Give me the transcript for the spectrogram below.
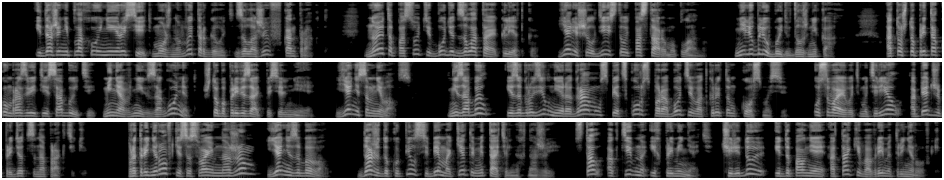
И даже неплохую нейросеть можно выторговать, заложив в контракт. Но это, по сути, будет золотая клетка. Я решил действовать по старому плану. Не люблю быть в должниках. А то, что при таком развитии событий меня в них загонят, чтобы привязать посильнее, я не сомневался. Не забыл и загрузил нейрограмму спецкурс по работе в открытом космосе. Усваивать материал опять же придется на практике. Про тренировки со своим ножом я не забывал. Даже докупил себе макеты метательных ножей. Стал активно их применять, чередуя и дополняя атаки во время тренировки.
